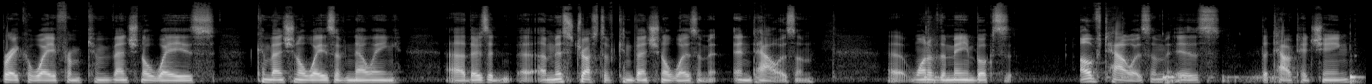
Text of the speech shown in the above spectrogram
break away from conventional ways, conventional ways of knowing. Uh, there's a, a, mistrust of conventional wisdom in Taoism. Uh, one of the main books of Taoism is the Tao Te Ching,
